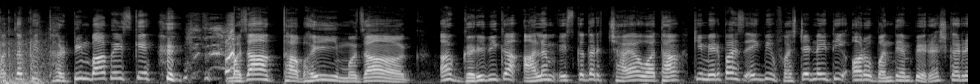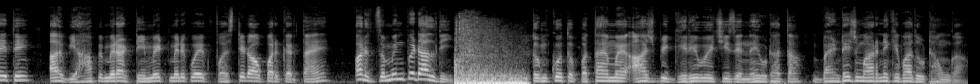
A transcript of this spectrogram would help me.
मतलब कि थर्टीन बाप है इसके? मज़ाक था भाई मज़ाक। अब गरीबी का आलम इस कदर छाया हुआ था कि मेरे पास एक भी फ़र्स्ट एड नहीं थी और वो बंदे हम पे रश कर रहे थे। अब यहाँ पे मेरा टीममेट मेरे को एक फ़र्स्ट एड ऑफ़र करता है और ज़मीन पे डाल दी। तुमको तो पता है मैं आज भी गिरी हुई चीज़ें नहीं उठाता। बैंडेज मारने के बाद उठाऊँगा।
